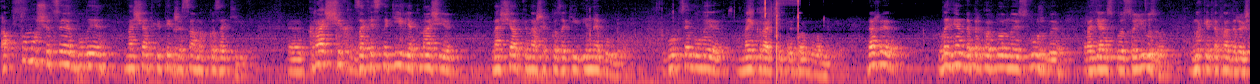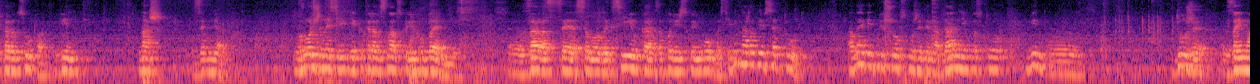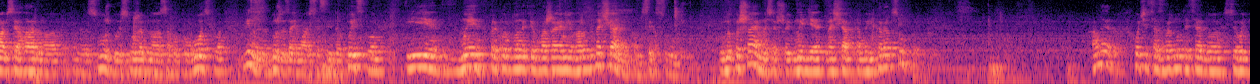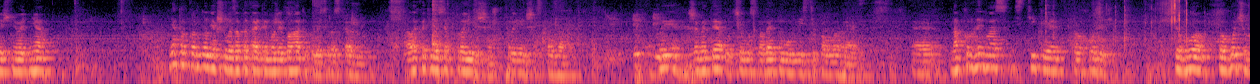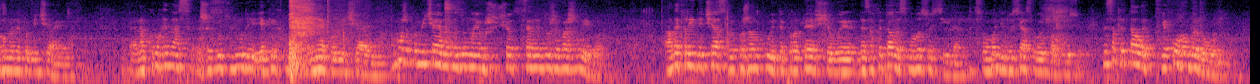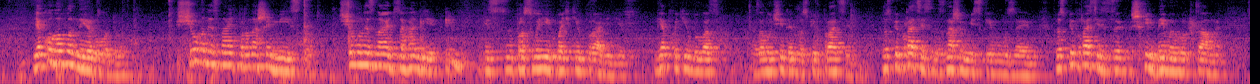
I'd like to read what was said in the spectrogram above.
А тому, що це були нащадки тих же самих козаків. Е, Кращих захисників, як наші нащадки наших козаків, і не було. Бу- Це були найкращі прикордонники. Навіть легенда прикордонної служби Радянського Союзу Микита Федорович Карацупа, він наш земляк, уродженець Єкатеринославської губернії. Зараз це село Олексіївка Запорізької області. Він народився тут, але він пішов служити на Дальній Восток. Він е, дуже займався гарно е, службою служебного собаководства, він дуже займався слідопитством. І ми, прикордонники, вважаємо його родоначальником цих служб. І ми пишаємося, що ми є нащадками і Карацупи. Але хочеться звернутися до сьогоднішнього дня. Я про кордон, якщо ви запитаєте, може і багато колись розкажу. Але хотілося б про інше, про інше сказати. Ви живете у цьому славетному місті Павлограді. Е, Навкруги вас стільки проходить всього того, чого ми не помічаємо. Е, Навкруги нас живуть люди, яких ми не помічаємо. А може помічаємо, ми думаємо, що це не дуже важливо. Але прийде час, ви пожалкуєте про те, що ви не запитали свого сусіда, свого дідуся, свою бабусю, не запитали, якого ви роду, якого вони роду, що вони знають про наше місто, що вони знають взагалі про своїх батьків, прадідів. Я б хотів би вас залучити до співпраці, до співпраці з- нашим міським музеєм, до співпраці з шкільними гуртками,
